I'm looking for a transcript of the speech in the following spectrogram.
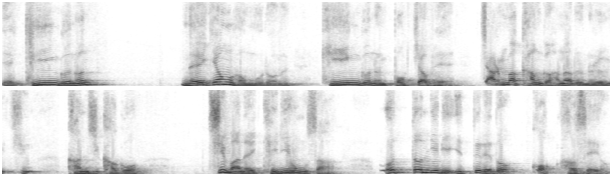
예, 긴 거는 내 경험으로는 긴 거는 복잡해. 짤막한 거 하나를 간직하고 집안의 기리용사 어떤 일이 있더라도 꼭 하세요.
